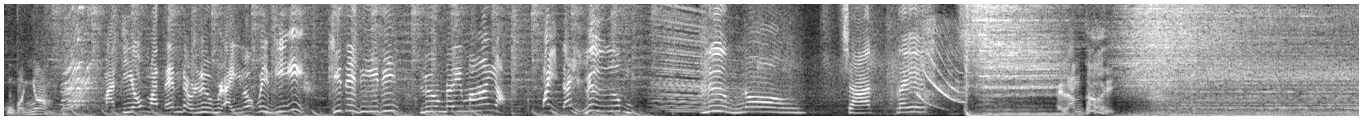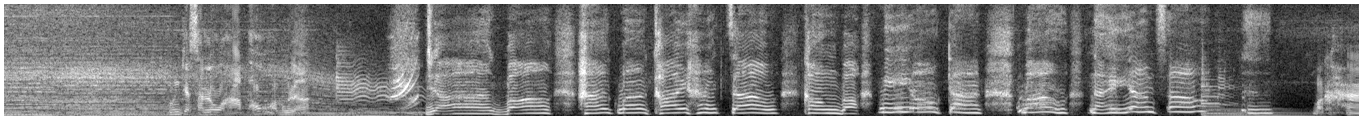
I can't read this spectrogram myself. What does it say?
กูบ่ย่อม มาเที่ยวมาเต้นเดี๋ยวลืมไรแล้วไม่พี่คิดให้ดีดิลืมอะไรไหมอะไม่ได้ลืม ลืมน้องชัดเล็กไอ้ลำเต้ยมึงจะสโลว์หาพ่อมึงเหรอ อยากบอกหากว่าคอยหักเจ้า คงบอกมีโอกาสเว้าในยามเศร้าบักฮา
